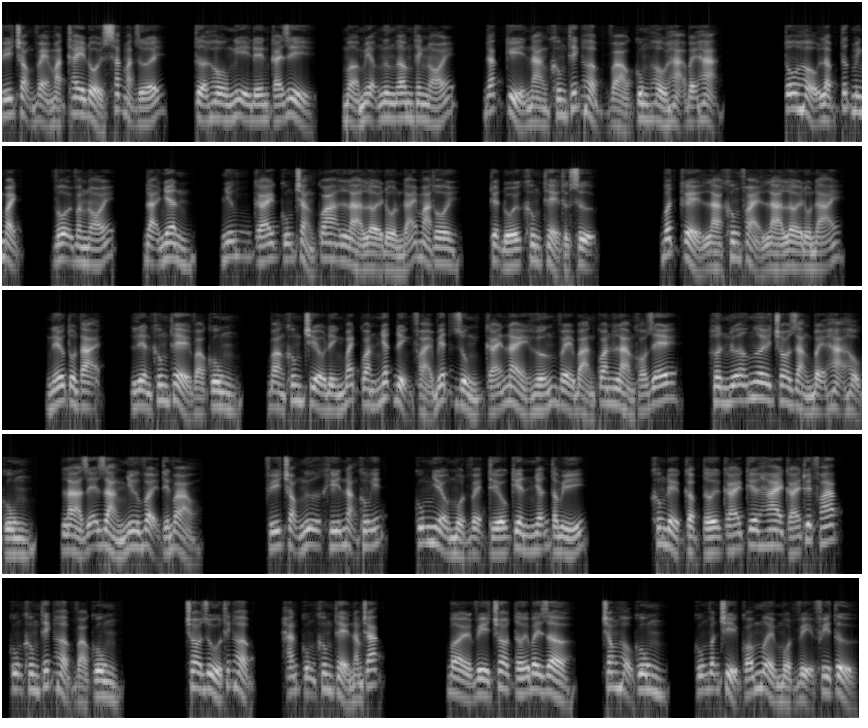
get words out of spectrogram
Phí trọng vẻ mặt thay đổi sắc mặt dưới, tựa hồ nghĩ đến cái gì, mở miệng ngưng âm thanh nói, đắc kỷ nàng không thích hợp vào cung hầu hạ bệ hạ. Tô hậu lập tức minh bạch, vội vàng nói, đại nhân, những cái cũng chẳng qua là lời đồn đãi mà thôi, tuyệt đối không thể thực sự. Bất kể là không phải là lời đồn đãi. Nếu tồn tại, liền không thể vào cung, bằng không triều đình bách quan nhất định phải biết dùng cái này hướng về bản quan làm khó dễ, hơn nữa ngươi cho rằng bệ hạ hậu cung, là dễ dàng như vậy tiến vào. Phí trọng ngữ khí nặng không ít, cũng nhiều một vệ thiếu kiên nhẫn tâm ý. Không đề cập tới cái kia hai cái thuyết pháp, cũng không thích hợp vào cung. Cho dù thích hợp, hắn cũng không thể nắm chắc. Bởi vì cho tới bây giờ, trong hậu cung, cũng vẫn chỉ có 11 vị phi tử.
